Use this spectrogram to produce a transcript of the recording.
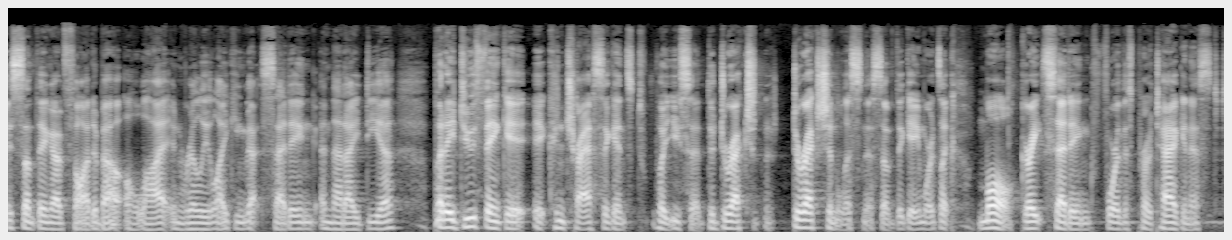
is something I've thought about a lot and really liking that setting and that idea. But I do think it it contrasts against what you said, the direction directionlessness of the game, where it's like mall, great setting for this protagonist,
